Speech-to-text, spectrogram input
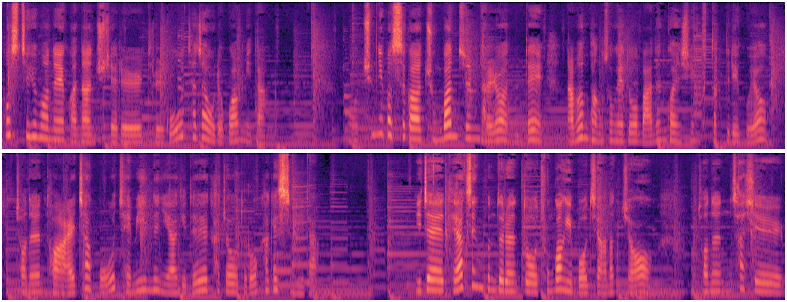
post human에 관한 주제를 들고 찾아오려고 합니다. 어, 춤니버스가 중반쯤 달려왔는데 남은 방송에도 많은 관심 부탁드리고요. 저는 더 알차고 재미있는 이야기들 가져오도록 하겠습니다. 이제 대학생분들은 또 종강이 머지 않았죠. 저는 사실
